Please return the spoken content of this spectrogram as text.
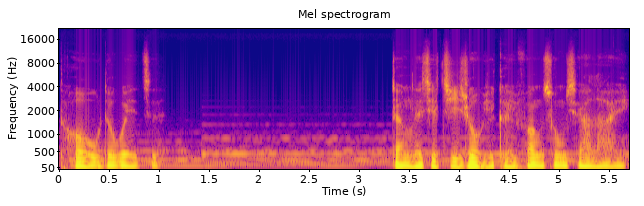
头的位置，让那些肌肉也可以放松下来。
